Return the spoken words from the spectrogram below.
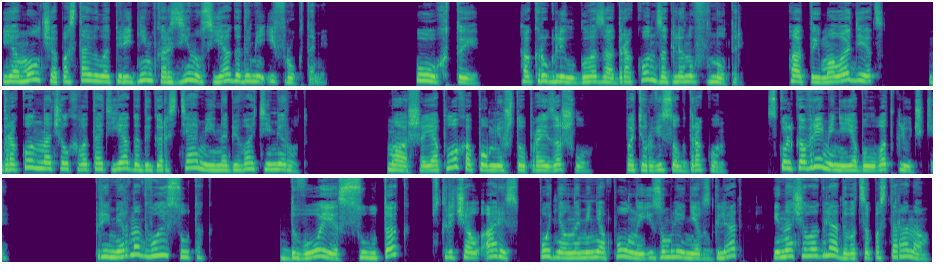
Я молча поставила перед ним корзину с ягодами и фруктами. «Ух ты!» – округлил глаза дракон, заглянув внутрь. «А ты молодец!» Дракон начал хватать ягоды горстями и набивать ими рот. «Маша, я плохо помню, что произошло», – потер висок дракон. «Сколько времени я был в отключке?» «Примерно двое суток». «Двое суток?» – вскричал Арис, поднял на меня полный изумления взгляд и начал оглядываться по сторонам.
